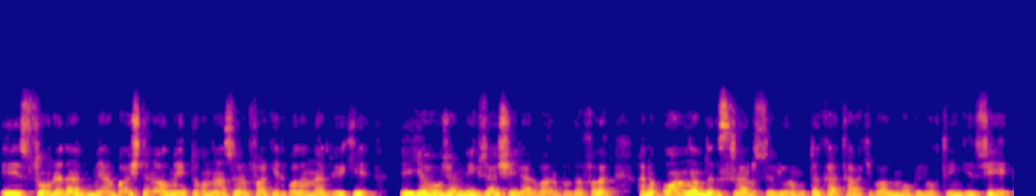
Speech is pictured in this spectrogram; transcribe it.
E, sonradan yani baştan almayıp da ondan sonra fark edip alanlar diyor ki e, ya hocam ne güzel şeyler var burada falan. Hani o anlamda ısrarlı söylüyorum. Mutlaka takip alın mobil nokta İngilizceyi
